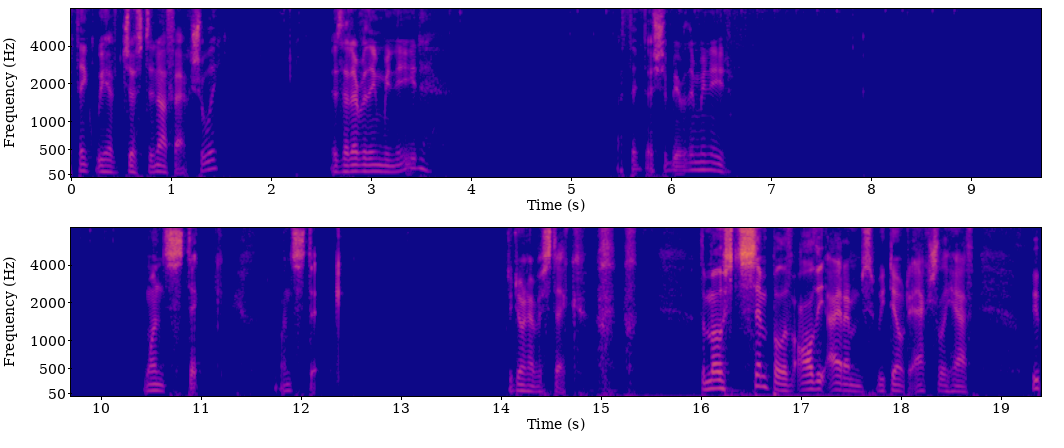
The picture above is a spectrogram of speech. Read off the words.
I think we have just enough, actually. Is that everything we need? I think that should be everything we need. One stick. One stick. We don't have a stick. the most simple of all the items we don't actually have. We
